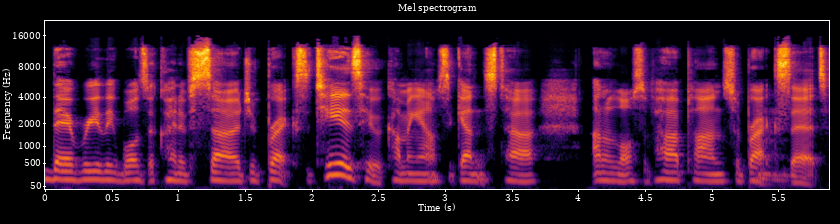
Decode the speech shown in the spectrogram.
there really was a kind of surge of Brexiteers who were coming out against her and a lot of her plans for hmm. Brexit,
